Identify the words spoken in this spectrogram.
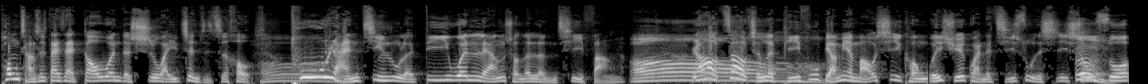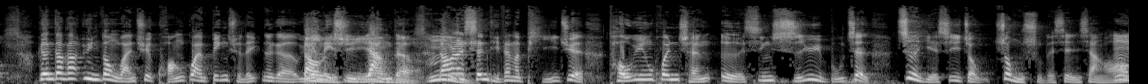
通常是待在高温的室外一阵子之后，哦。突然进入了低温凉爽的冷气房。哦。然后造成了皮肤表面毛细孔、微血管的急速的吸收缩，跟刚刚运动完却狂灌冰泉的那个原理是一样的道理是一样的，嗯然后让身体非常的疲倦、头晕昏沉、恶心、食欲不振，这也是一种中暑的现象哦。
